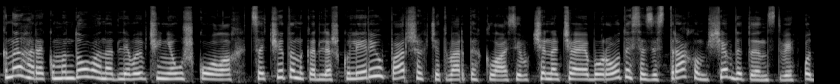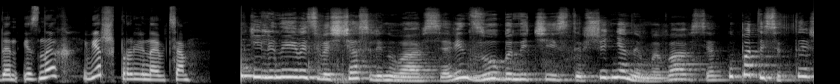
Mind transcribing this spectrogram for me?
Книга рекомендована для вивчення у школах. Це читанка для школярів перших-четвертих класів, що навчає боротися зі страхом ще в дитинстві. Один із них вірш про лінивця. Маленький лінивець весь час лінувався, він зуби не чистив, щодня не вмивався, купатися теж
